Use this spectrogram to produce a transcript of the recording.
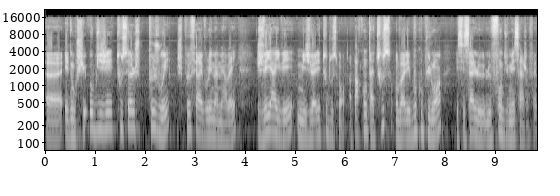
Euh, et donc je suis obligé, tout seul, je peux jouer, je peux faire évoluer ma merveille. Je vais y arriver, mais je vais aller tout doucement. Ah, par contre, à tous, on va aller beaucoup plus loin, et c'est ça le, fond du message en fait.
